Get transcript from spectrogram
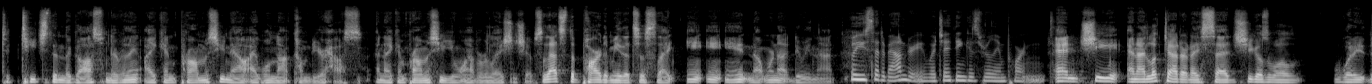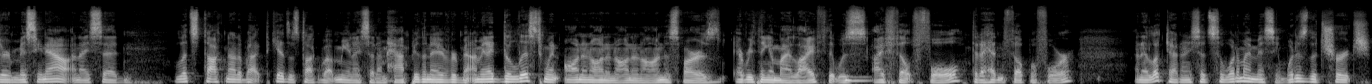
to teach them the gospel and everything, I can promise you now I will not come to your house. And I can promise you you won't have a relationship. So that's the part of me that's just like, eh, eh, eh, no, we're not doing that. Well, you set a boundary, which I think is really important. And she, and I looked at her and I said, she goes, well, what are, they're missing out. And I said, let's talk not about the kids. Let's talk about me. And I said, I'm happier than I've ever been. I mean, I, the list went on and on and on and on as far as everything in my life that was, mm-hmm. I felt full that I hadn't felt before. And I looked at her and I said, so what am I missing? What is the church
